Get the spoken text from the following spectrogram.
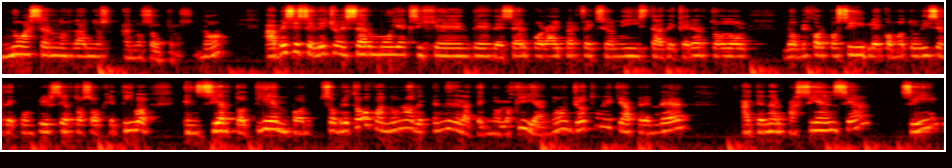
no hacernos daños a nosotros, ¿no? A veces el hecho de ser muy exigentes, de ser por ahí perfeccionistas, de querer todo lo mejor posible, como tú dices, de cumplir ciertos objetivos en cierto tiempo, sobre todo cuando uno depende de la tecnología, ¿no? Yo tuve que aprender a tener paciencia, ¿sí?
